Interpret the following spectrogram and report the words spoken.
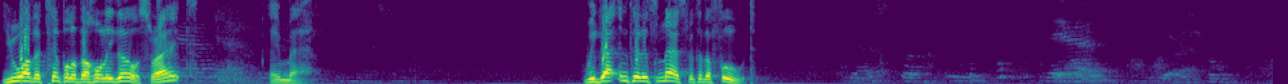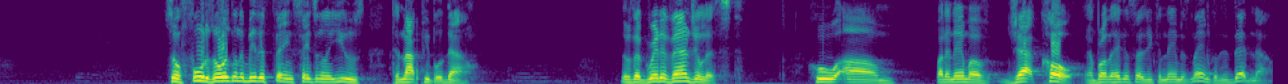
You are the temple of the Holy Ghost, right? Amen. We got into this mess because of food. So food is always going to be the thing Satan's going to use to knock people down. There was a great evangelist who, um, by the name of Jack Coe, and Brother Hagin says you can name his name because he's dead now.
